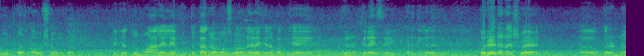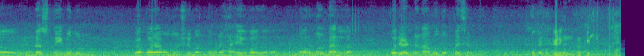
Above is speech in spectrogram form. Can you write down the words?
खूपच आवश्यक होता. त्याच्यातून मग आलेले फक्त काजवा महोत्सवाला नाही राहायचे ना बाकीच्याही फिर फिरायचे खरेदी करायचे. पर्यटनाशिवाय कारण इंडस्ट्रीमधून व्यापारामधून श्रीमंत होणं हा एक भाग झाला. पण नॉर्मल मॅनला पर्यटनामधून पैसे मिळतात. ओके. ओके.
